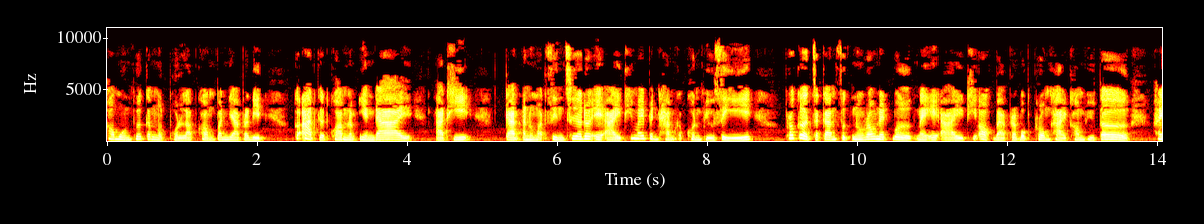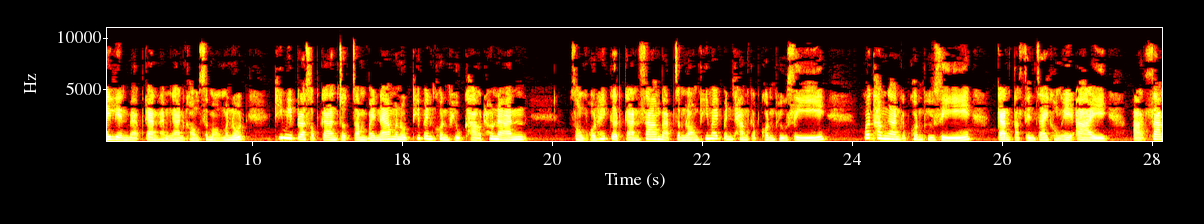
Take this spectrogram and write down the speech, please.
ข้อมูลเพื่อกำหนดผลลัพธ์ของปัญญาประดิษฐ์ ก็อาจเกิดความลำเอียงได้ อาทิ การอนุมัติสินเชื่อด้วย AI ที่ไม่เป็นธรรมกับคนผิวสี เพราะเกิดจากการฝึก neural network ใน AI ที่ออกแบบระบบโครงข่ายคอมพิวเตอร์ ให้เรียนแบบการทำงานของสมองมนุษย์ ที่มีประสบการณ์จดจำใบหน้ามนุษย์ที่เป็นคนผิวขาวเท่านั้น ส่งผลให้เกิดการสร้างแบบจำลองที่ไม่เป็นธรรมกับคนผิวสี เมื่อทำงานกับคนผิวสี การตัดสินใจของ AI อาจสร้าง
